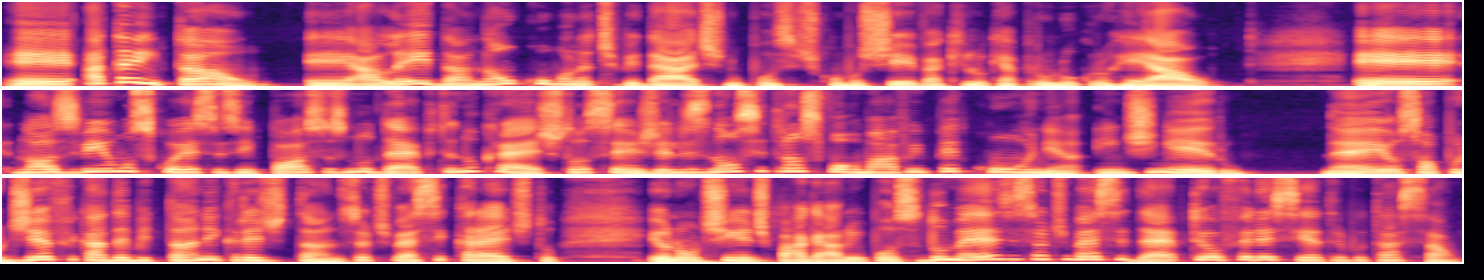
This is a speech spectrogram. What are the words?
É, até então, é, a lei da não cumulatividade no posto de combustível, aquilo que é para o lucro real, é, nós vimos com esses impostos no débito e no crédito, ou seja, eles não se transformavam em pecúnia, em dinheiro. Né? Eu só podia ficar debitando e creditando. Se eu tivesse crédito, eu não tinha de pagar o imposto do mês, e se eu tivesse débito, eu oferecia a tributação.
